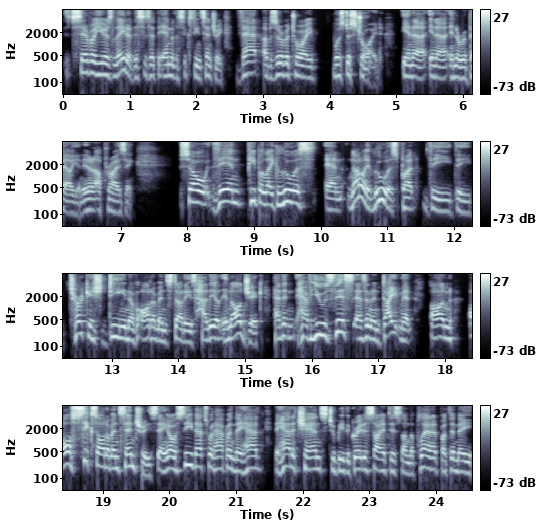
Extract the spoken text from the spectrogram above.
several years later, this is at the end of the 16th century, that observatory was destroyed in a in a in a rebellion, in an uprising. So then people like Lewis, and not only Lewis, but the, the Turkish dean of Ottoman studies, Halil İnalcık, have, have used this as an indictment on all six Ottoman centuries, saying, oh, see, that's what happened. They had, they had a chance to be the greatest scientists on the planet, but then they,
